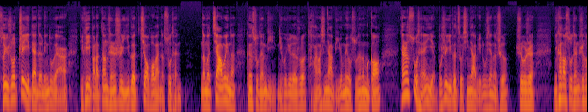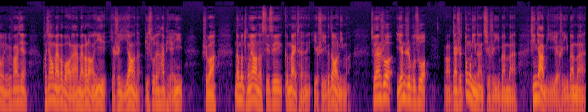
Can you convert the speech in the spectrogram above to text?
所以说这一代的零度 L 你可以把它当成是一个轿跑版的速腾。那么价位呢，跟速腾比，你会觉得说它好像性价比又没有速腾那么高，但是速腾也不是一个走性价比路线的车，是不是？你看到速腾之后，你会发现好像我买个宝来，买个朗逸也是一样的，比速腾还便宜，是吧？那么同样的，CC 跟迈腾也是一个道理嘛。虽然说颜值不错啊，但是动力呢其实一般般，性价比也是一般般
